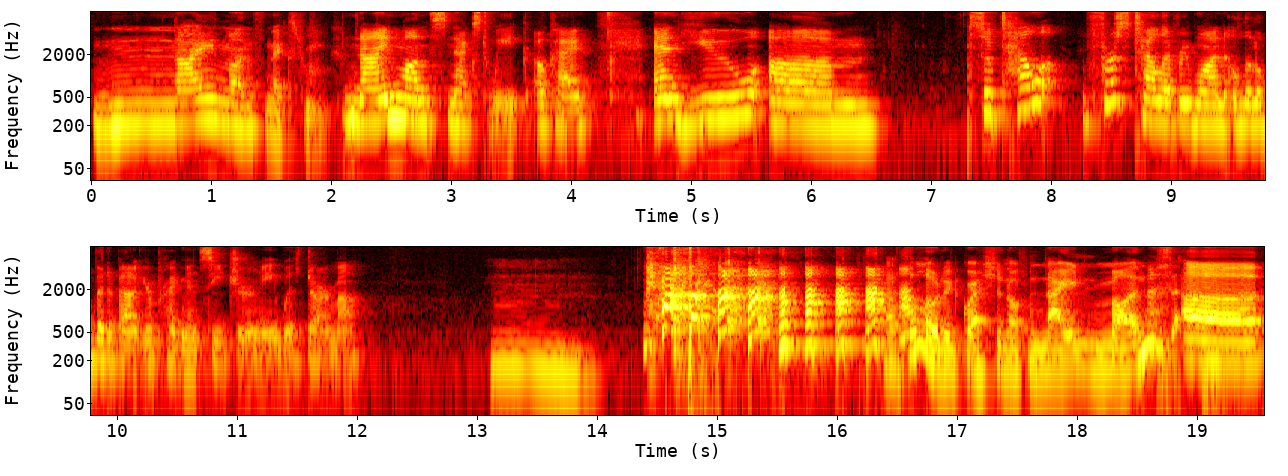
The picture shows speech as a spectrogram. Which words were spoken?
Nine months next week. nine months next week okay and you um so tell first tell everyone a little bit about your pregnancy journey with dharma That's a loaded question of nine months. Uh,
